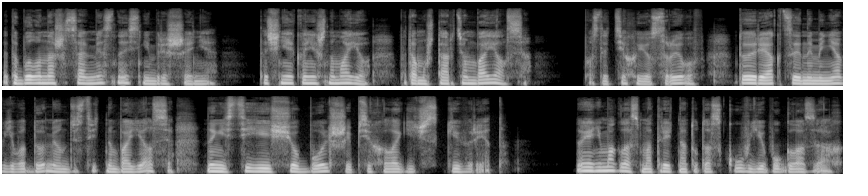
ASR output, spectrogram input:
Это было наше совместное с ним решение. Точнее, конечно, мое, потому что Артём боялся — После тех ее срывов, той реакции на меня в его доме он действительно боялся нанести ей еще больший психологический вред. Но я не могла смотреть на ту тоску в его глазах,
